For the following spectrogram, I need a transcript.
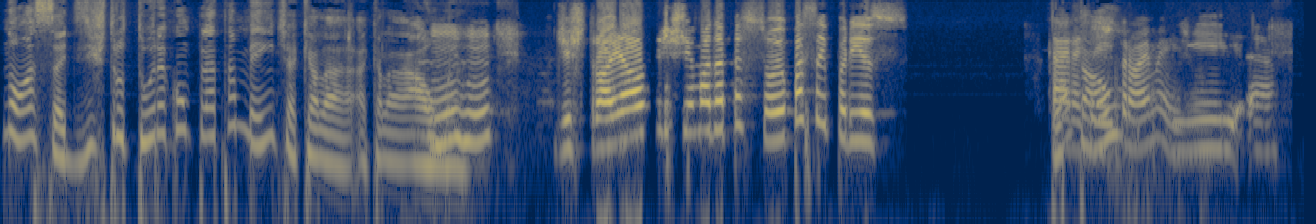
nossa, desestrutura completamente aquela, aquela alma. Uhum. Destrói a autoestima da pessoa. Eu passei por isso. Cara, Total. destrói mesmo. E, é,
